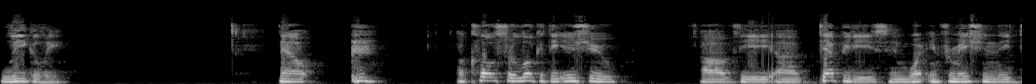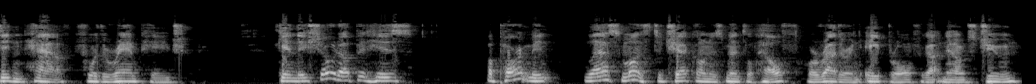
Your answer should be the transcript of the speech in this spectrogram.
legally. Now, a closer look at the issue of the uh, deputies and what information they didn't have for the rampage. Again, they showed up at his apartment last month to check on his mental health, or rather in April, I forgot now it's June.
